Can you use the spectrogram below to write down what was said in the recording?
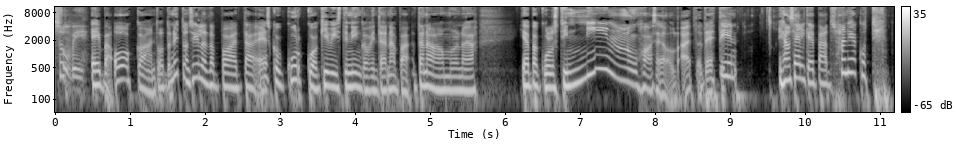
Suvi. Eipä ookaan. Tuota, nyt on sillä tapaa, että Esko kurkkua kivisti niin kovin tänä, tänä aamuna ja jäpä kuulosti niin nuhaselta, että tehtiin ihan selkeä päätös. Hän jää kotiin.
